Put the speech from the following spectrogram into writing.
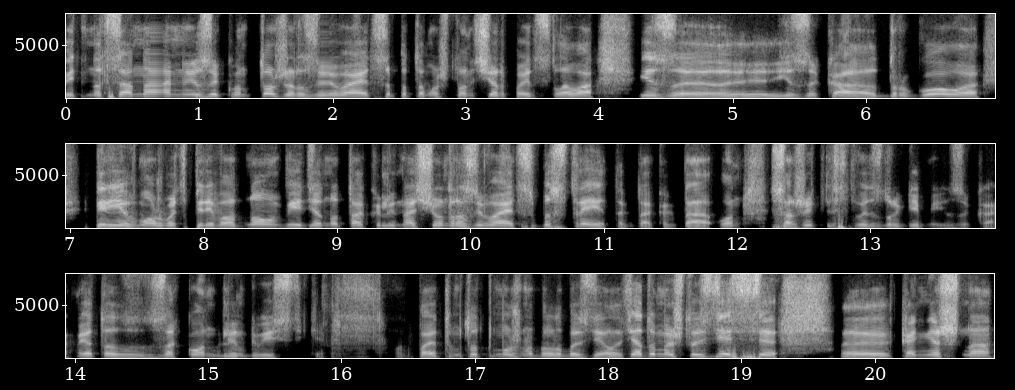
Ведь национальный язык, он тоже развивается, потому что он черпает слова из языка другого, может быть, в переводном виде, но так или иначе он развивается быстрее тогда, когда он сожительствует с другими языками. Это закон лингвистики. Поэтому тут можно было бы сделать. Я думаю, что здесь, э, конечно,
